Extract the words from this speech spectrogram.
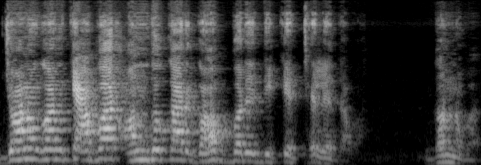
জনগণকে আবার অন্ধকার গহ্বরের দিকে ঠেলে দেওয়া। ধন্যবাদ।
